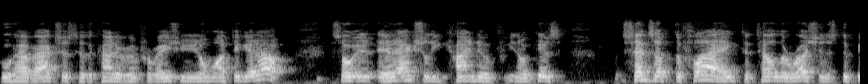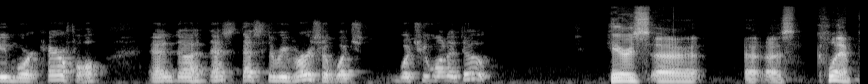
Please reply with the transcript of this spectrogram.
who have access to the kind of information you don't want to get out. So it, it actually kind of, you know, gives sends up the flag to tell the Russians to be more careful, and uh, that's that's the reverse of what you, what you want to do. Here's uh, a, a, clip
